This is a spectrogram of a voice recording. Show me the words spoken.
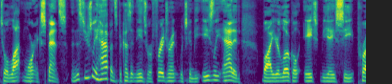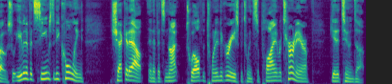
to a lot more expense. And this usually happens because it needs refrigerant, which can be easily added by your local HVAC pro. So even if it seems to be cooling, check it out. And if it's not 12 to 20 degrees between supply and return air, get it tuned up.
